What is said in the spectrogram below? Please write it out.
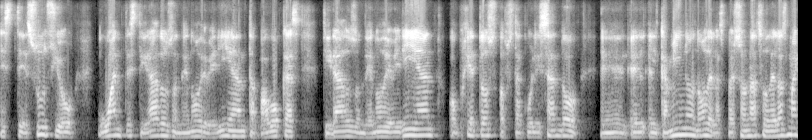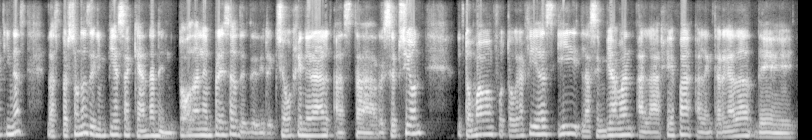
este, sucio, guantes tirados donde no deberían, tapabocas tirados donde no deberían, objetos obstaculizando el, camino ¿no? de las personas o de las máquinas, las personas de limpieza que andan en toda la empresa, desde dirección general hasta recepción, tomaban fotografías y las enviaban a la jefa, a la encargada de,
